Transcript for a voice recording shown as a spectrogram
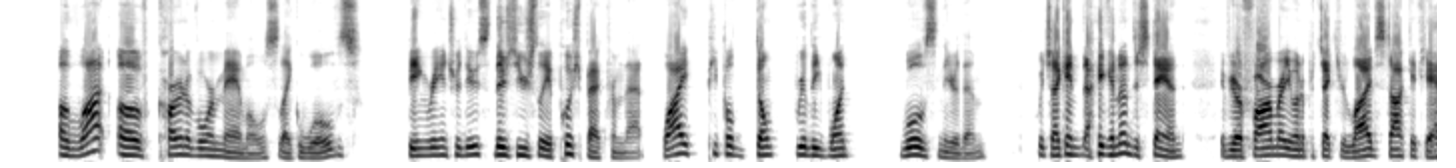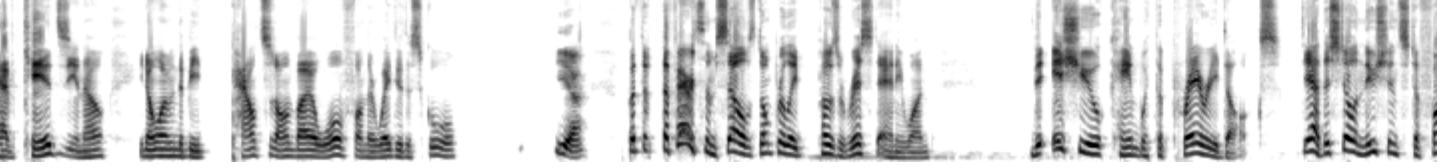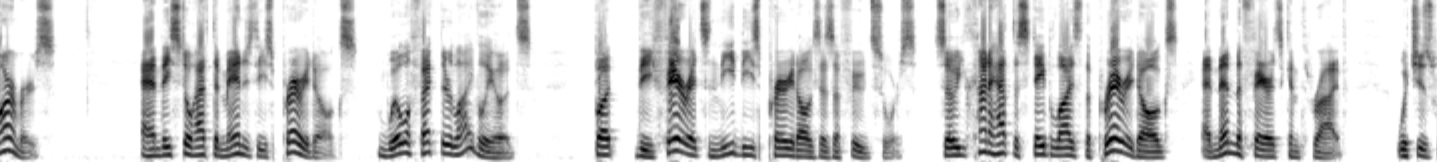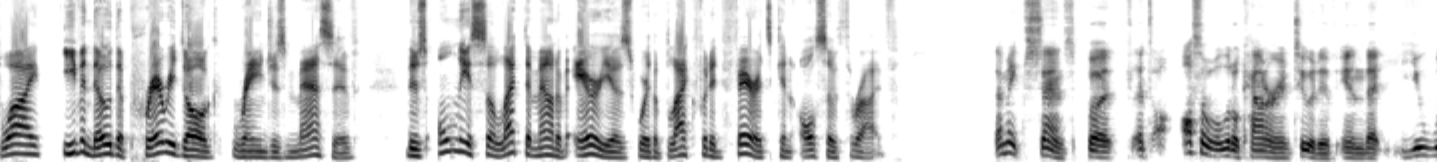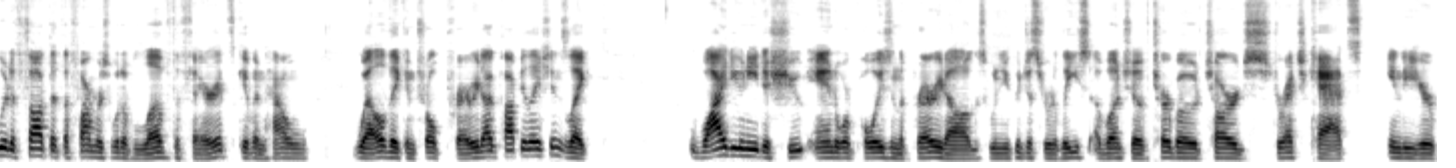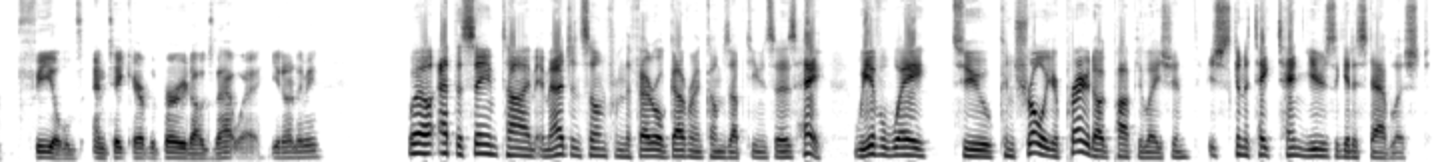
a lot of carnivore mammals, like wolves, being reintroduced, there's usually a pushback from that. Why people don't really want wolves near them, which I can I can understand. If you're a farmer, you want to protect your livestock. If you have kids, you know, you don't want them to be pounced on by a wolf on their way to the school. Yeah. But the, the ferrets themselves don't really pose a risk to anyone. The issue came with the prairie dogs. Yeah, they're still a nuisance to farmers, and they still have to manage these prairie dogs. Will affect their livelihoods. But the ferrets need these prairie dogs as a food source. So you kind of have to stabilize the prairie dogs, and then the ferrets can thrive. Which is why, even though the prairie dog range is massive, there's only a select amount of areas where the black footed ferrets can also thrive. That makes sense, but it's also a little counterintuitive in that you would have thought that the farmers would have loved the ferrets given how well they control prairie dog populations. Like, why do you need to shoot and or poison the prairie dogs when you can just release a bunch of turbocharged stretch cats into your fields and take care of the prairie dogs that way? You know what I mean? Well, at the same time, imagine someone from the federal government comes up to you and says, Hey, we have a way to control your prairie dog population. It's just going to take 10 years to get established.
